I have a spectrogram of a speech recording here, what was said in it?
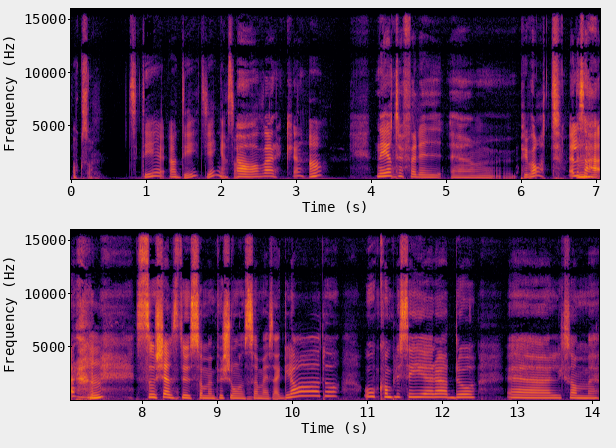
också. Så det, ja, det är ett gäng alltså. Ja, verkligen. Ja. När jag träffar dig eh, privat, eller mm. så här, mm. så känns du som en person som är så glad och okomplicerad och eh, liksom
